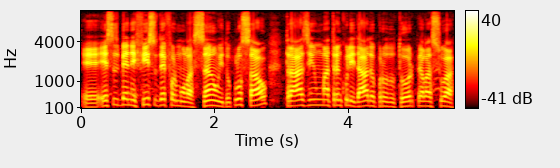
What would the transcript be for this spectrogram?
É, esses benefícios de formulação e duplo sal trazem uma tranquilidade ao produtor pela sua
